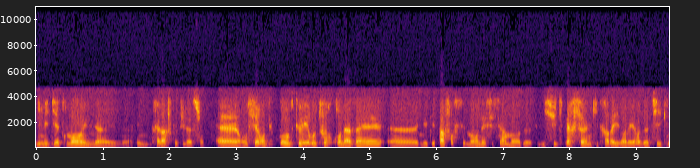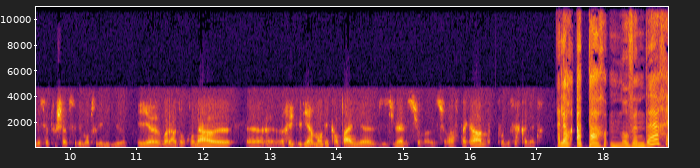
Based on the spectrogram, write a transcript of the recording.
immédiatement une, très large population. Euh, on s'est rendu compte que les retours qu'on avait euh, n'étaient pas forcément nécessairement issus de personnes qui travaillaient dans l'aéronautique, mais ça touchait absolument tous les milieux. Et euh, voilà, donc on a euh, euh, régulièrement des campagnes visuelles sur, sur Instagram pour nous faire connaître. Alors, à part Movember,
